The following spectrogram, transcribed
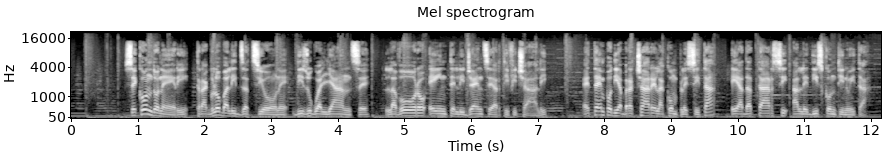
Secondo Neri, tra globalizzazione, disuguaglianze, lavoro e intelligenze artificiali, è tempo di abbracciare la complessità e adattarsi alle discontinuità.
